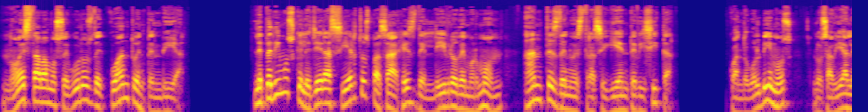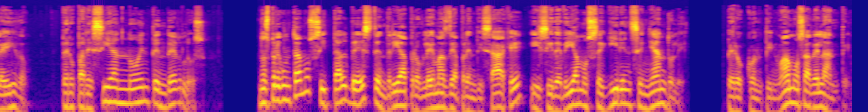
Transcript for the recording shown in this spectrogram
No estábamos seguros de cuánto entendía. Le pedimos que leyera ciertos pasajes del libro de Mormón antes de nuestra siguiente visita. Cuando volvimos, los había leído, pero parecía no entenderlos. Nos preguntamos si tal vez tendría problemas de aprendizaje y si debíamos seguir enseñándole pero continuamos adelante.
